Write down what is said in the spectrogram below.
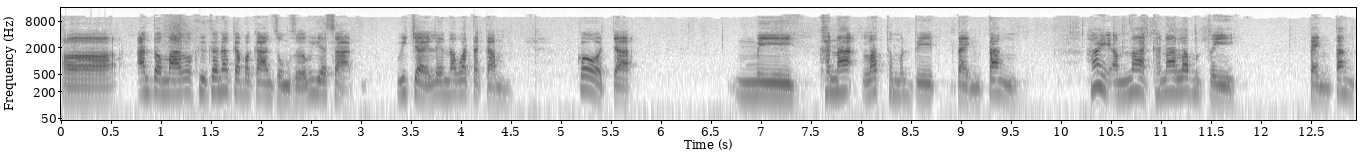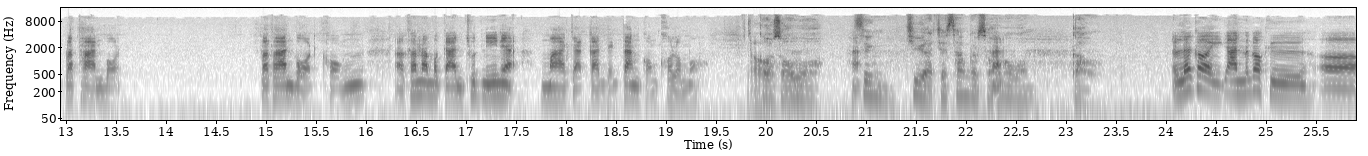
เอ่ออันต่อมาก็คือคณะกรรมการส่งเสริมวิทยาศาสตร์ วิจัยและนวัตกรรม ก็จะมีคณะรัฐมนตรีแต่งตั้ง ให้อำนาจคณะรัฐมนตรี แต่งตั้งประธานบอร์ดประธานบอร์ดของอาคณะกรรมการชุดนี้เนี่ยมาจากการแต่งตั้งของคอรมอกสวฮะซึ่งชื่ออาจจะซ้ำกับสกวเก่า แล้วก็อีกอันนึงก็คือเออ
